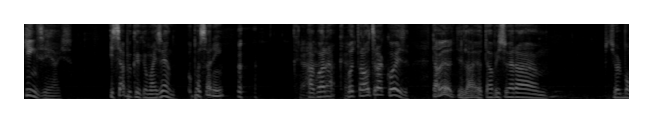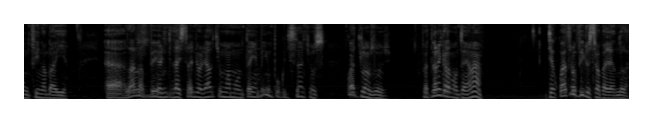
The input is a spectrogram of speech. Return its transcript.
15 reais. E sabe o que eu mais vendo? O passarinho. Caraca. Agora, vou te falar outra coisa. Tá vendo? Lá, eu tava, isso era Senhor Bonfim, na Bahia. É, lá na, da estrada de Olhal tinha uma montanha bem um pouco distante, uns 4 quilômetros longe. Tá vendo aquela montanha lá? Tem quatro filhos trabalhando lá.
